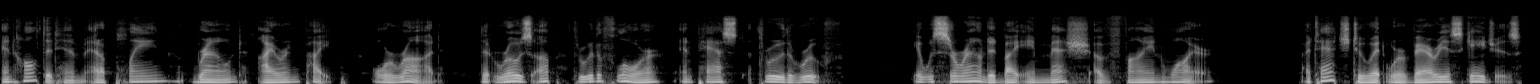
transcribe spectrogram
and halted him at a plain, round iron pipe, or rod that rose up through the floor and passed through the roof. It was surrounded by a mesh of fine wire. Attached to it were various gauges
